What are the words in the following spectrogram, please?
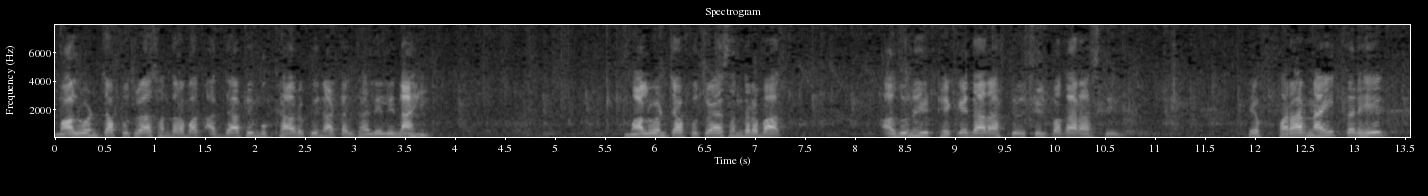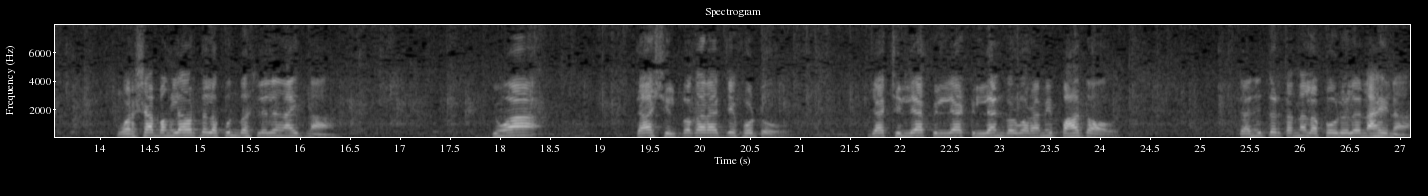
मालवणच्या पुतळ्यासंदर्भात अद्यापही मुख्य आरोपीने अटक झालेली नाही. मालवणच्या पुतळ्यासंदर्भात अजूनही ठेकेदार असतील शिल्पकार असतील हे फरार नाहीत तर हे वर्षा बंगल्यावर तर लपून बसलेले नाहीत ना? किंवा त्या शिल्पकाराचे फोटो ज्या चिल्ल्या पिल्ल्या टिल्ल्यांबरोबर आम्ही पाहतो आहोत त्यांनी तर त्यांना लपवलेलं नाही ना?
